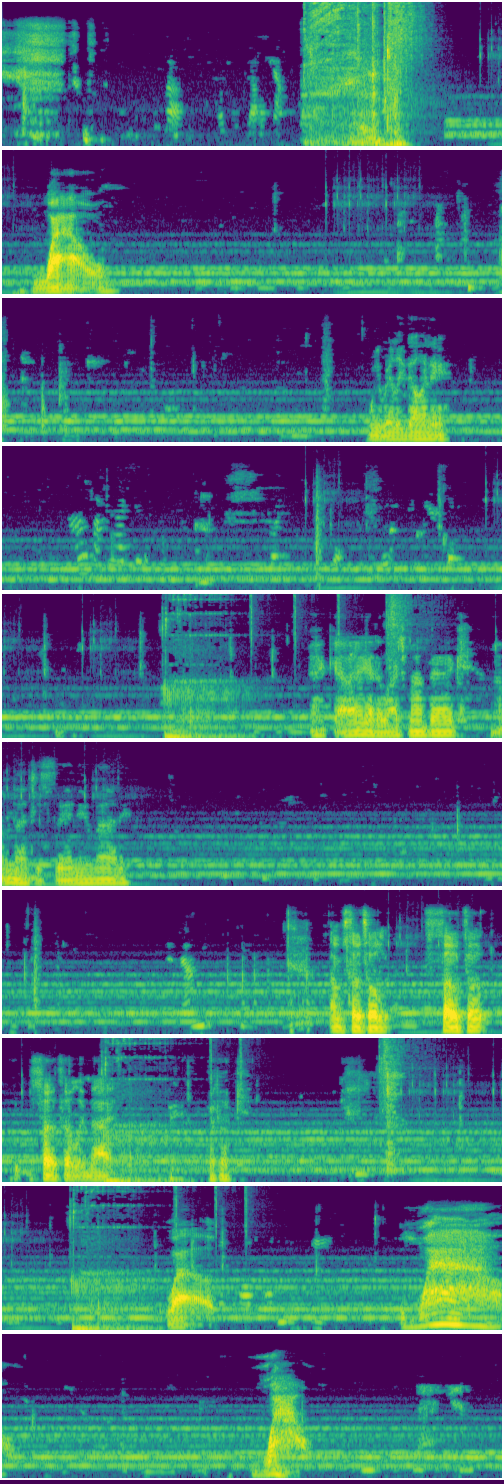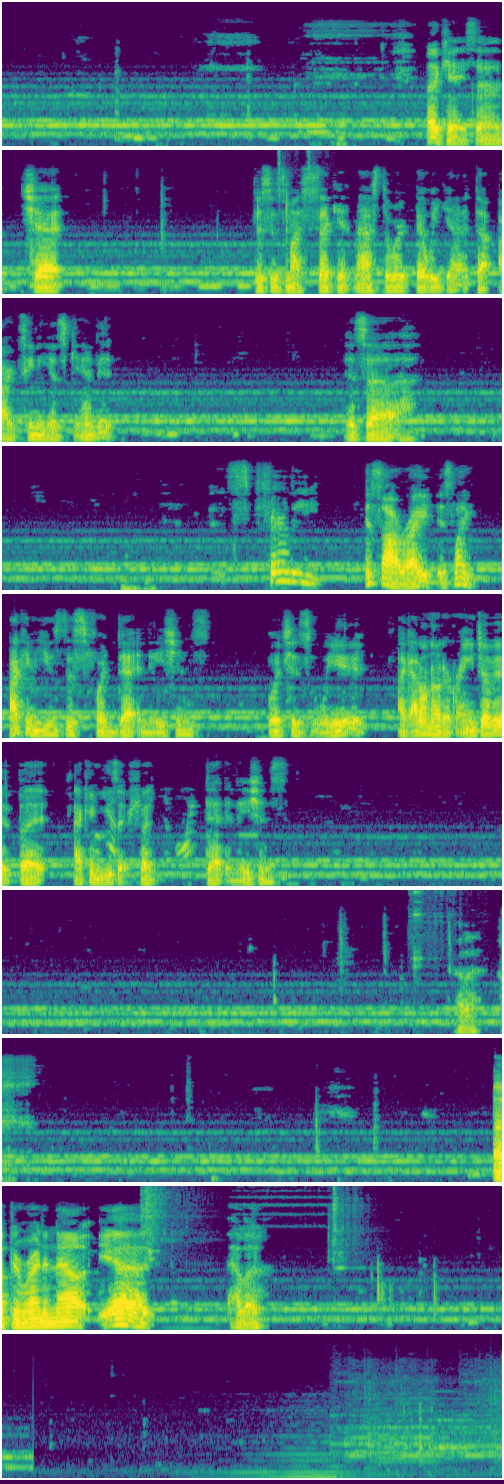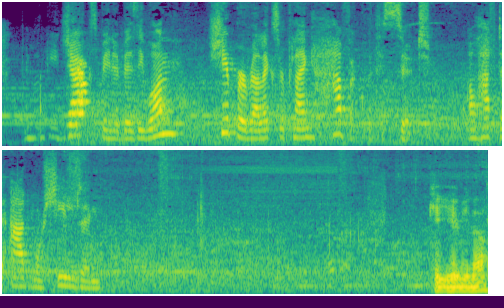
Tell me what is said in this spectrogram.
Wow. We really going there? I got I gotta watch my back. I'm not just anybody. I'm so totally, so to, so totally not. But okay. Wow. Wow. Wow. Okay, so chat. This is my second masterwork that we got, the Artenia's Gambit. It's uh it's fairly it's all right. It's like I can use this for detonations, which is weird. Like I don't know the range of it, but I can use it for detonations. Up and running now. Yeah. Hello. One. Shaper relics are playing havoc with his suit. I'll have to add more shielding. Can you hear me now?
